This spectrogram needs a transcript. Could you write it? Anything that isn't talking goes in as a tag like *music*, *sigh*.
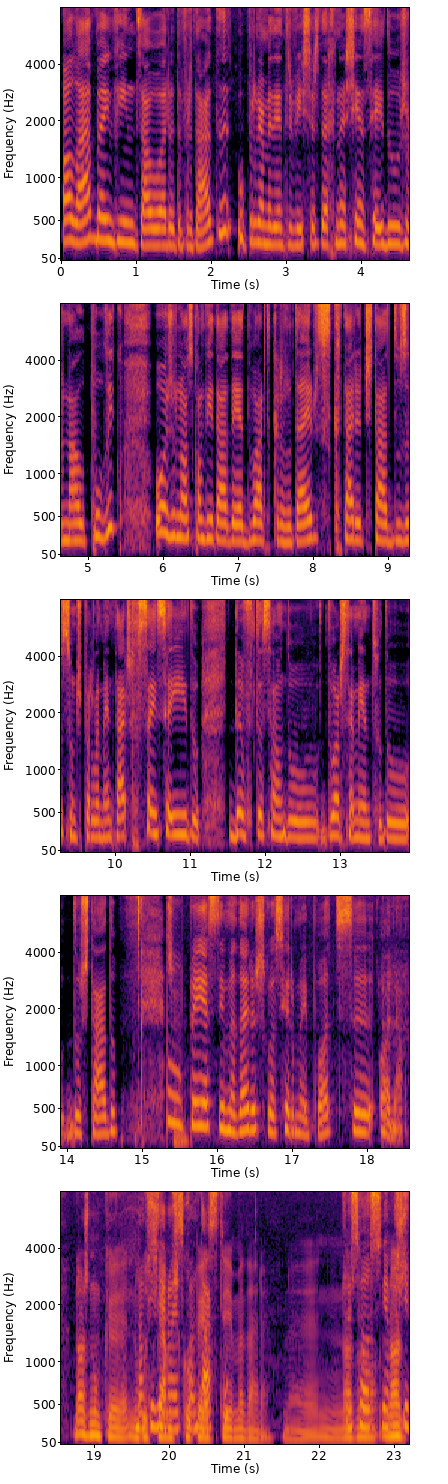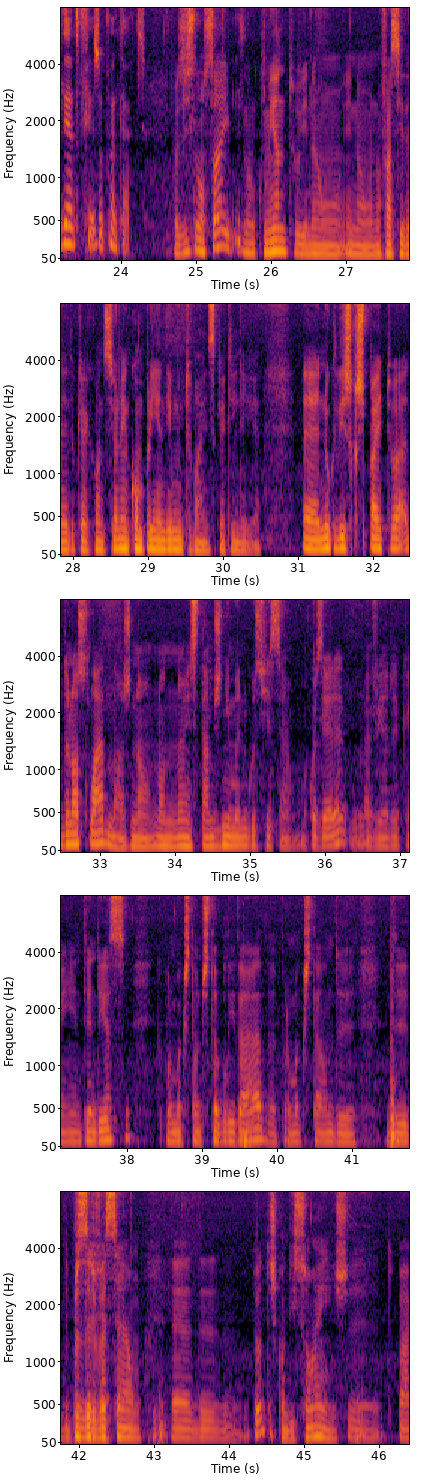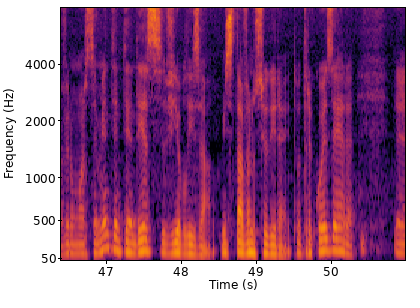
Olá, bem-vindos à Hora da Verdade, o programa de entrevistas da Renascença e do Jornal Público. Hoje o nosso convidado é Eduardo Carrodeiro, secretário de Estado dos Assuntos Parlamentares, recém-saído da votação do, do orçamento do, do Estado. Sim. O PSD Madeira chegou a ser uma hipótese ou não? Nós nunca negociámos com o PSD Madeira. Nós Foi só não, o Sr. Nós... Presidente que fez o contacto. Pois isso não sei, não comento e não, e não, não faço ideia do que é que aconteceu, nem compreendi muito bem, se quer que lhe diga. Uh, no que diz respeito a, do nosso lado, nós não, não, não incitámos nenhuma negociação. Uma coisa era haver quem entendesse que por uma questão de estabilidade, por uma questão de, de, de preservação uh, de, pronto, das condições uh, para haver um orçamento, entendesse viabilizá-lo. Isso estava no seu direito. Outra coisa era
